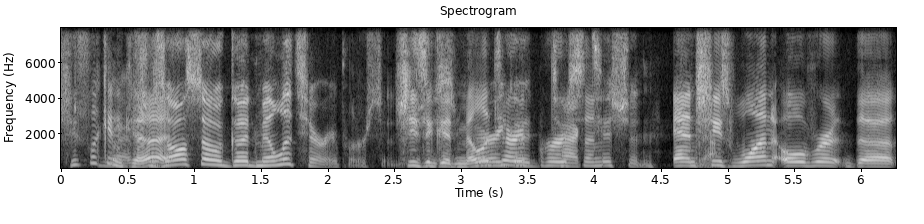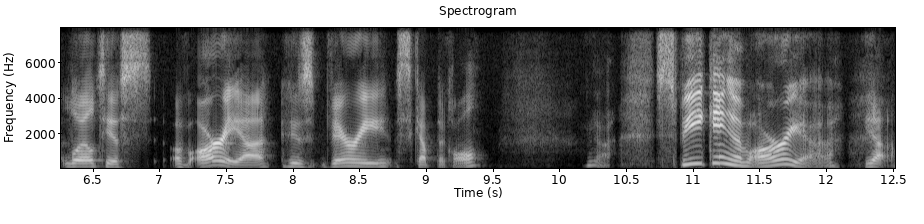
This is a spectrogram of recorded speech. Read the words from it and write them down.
She's looking yeah, good. She's also a good military person. She's, she's a good military good person. Tactician. And yeah. she's won over the loyalty of, of Arya, who's very skeptical. Yeah. Speaking of Arya, yeah,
